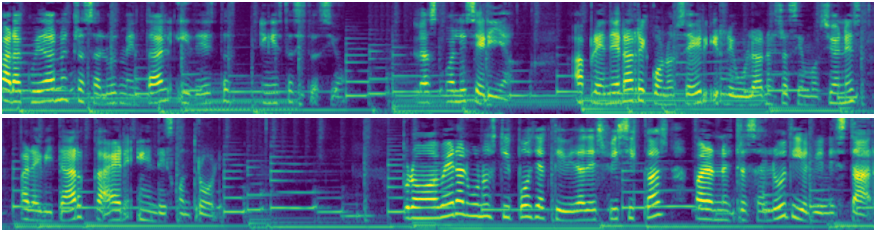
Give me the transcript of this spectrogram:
para cuidar nuestra salud mental y de en esta situación, las cuales serían aprender a reconocer y regular nuestras emociones para evitar caer en el descontrol. Promover algunos tipos de actividades físicas para nuestra salud y el bienestar.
